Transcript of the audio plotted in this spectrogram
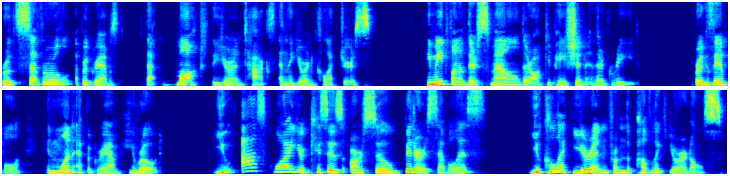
wrote several epigrams that mocked the urine tax and the urine collectors. He made fun of their smell, their occupation, and their greed. For example, in one epigram, he wrote, You ask why your kisses are so bitter, Cebalus. You collect urine from the public urinals.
